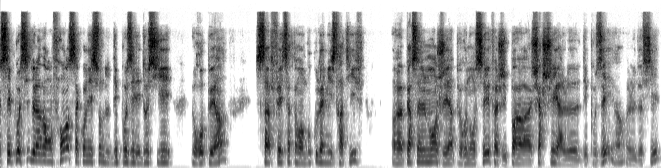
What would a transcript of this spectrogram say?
C'est possible de l'avoir en France à condition de déposer les dossiers européens. Ça fait certainement beaucoup d'administratifs. personnellement, j'ai un peu renoncé. Enfin, j'ai pas cherché à le déposer, hein, le dossier.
